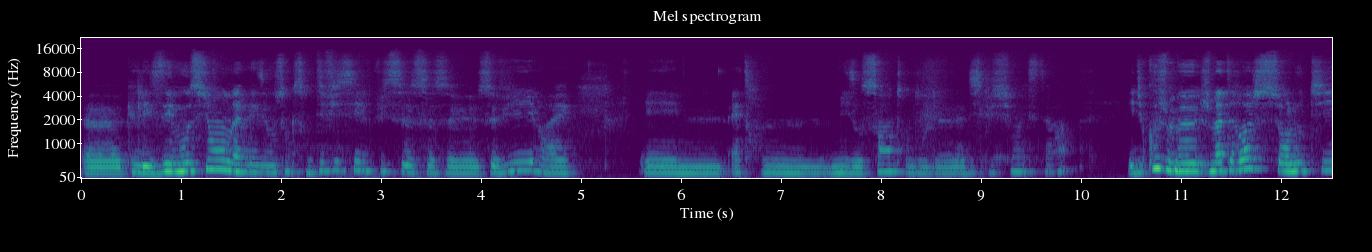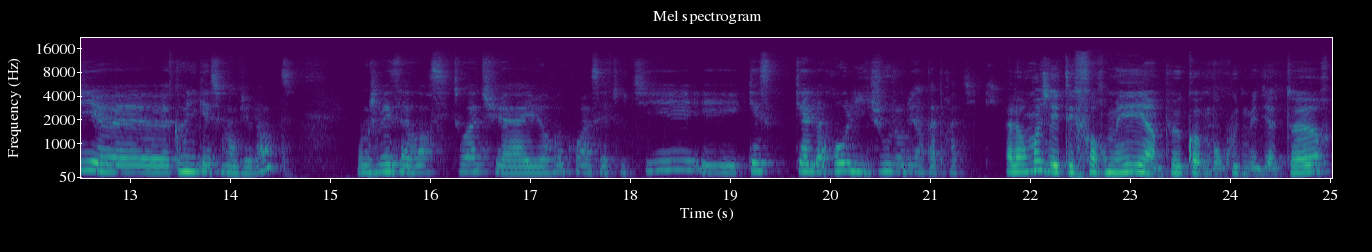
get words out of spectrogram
que les émotions, même les émotions qui sont difficiles, puissent se, se, se vivre et, et euh, être euh, mise au centre de, la discussion, etc. Et du coup, je me, je m'interroge sur l'outil euh, communication non violente. Donc, je voulais savoir si toi, tu as eu recours à cet outil et qu'est-ce, quel rôle il joue aujourd'hui dans ta pratique? Alors, moi, j'ai été formée un peu comme beaucoup de médiateurs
